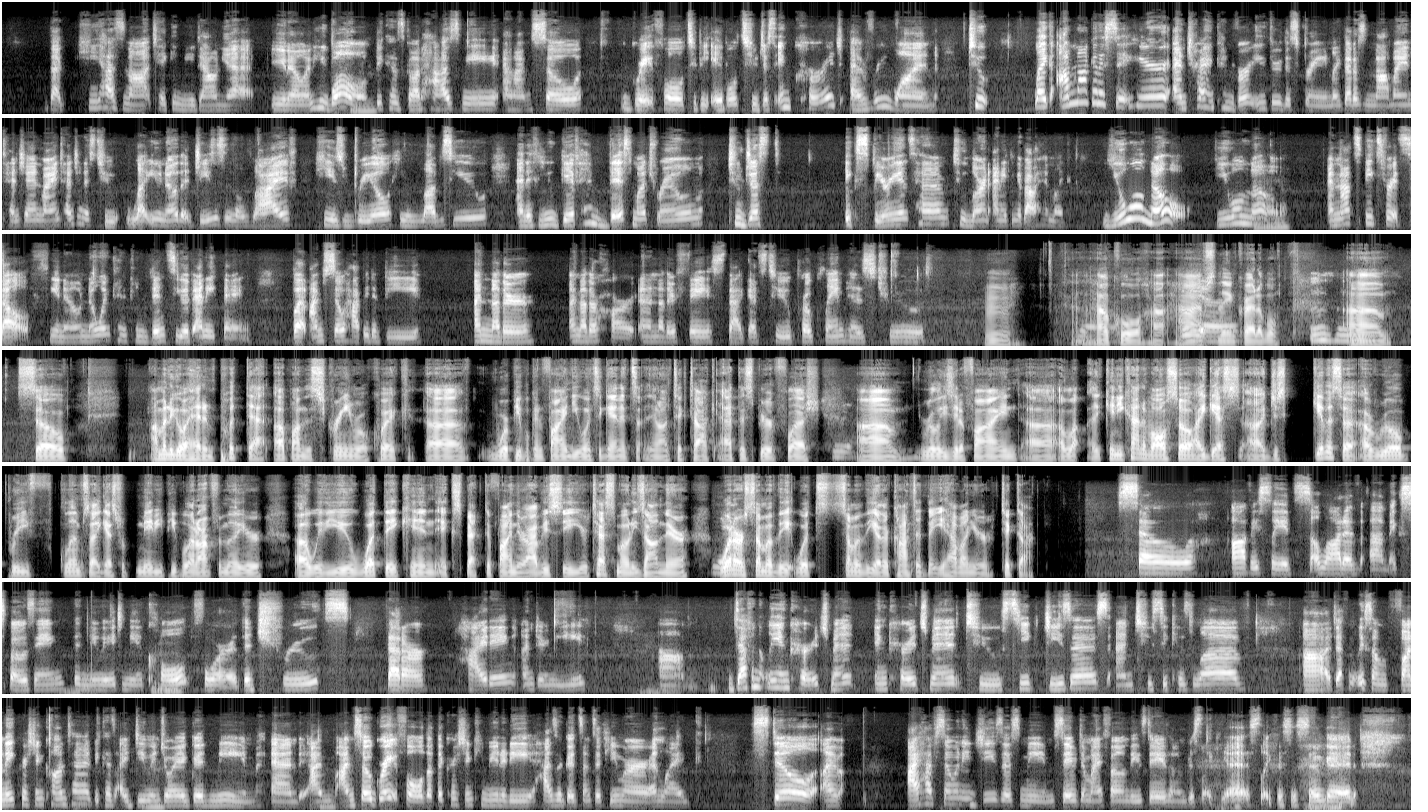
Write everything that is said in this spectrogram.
that he has not taken me down yet, you know, and he won't mm-hmm. because God has me. And I'm so grateful to be able to just encourage everyone to like i'm not going to sit here and try and convert you through the screen. Like that is not my intention. My intention is to let you know that jesus is alive. He's real. He loves you. And if you give him this much room to just experience him to learn anything about him like you will know. You will know. Mm-hmm and that speaks for itself you know no one can convince you of anything but i'm so happy to be another another heart and another face that gets to proclaim his truth mm. yeah. how cool how, how yeah. absolutely incredible mm-hmm. um, so i'm going to go ahead and put that up on the screen real quick uh, where people can find you once again it's you know, on tiktok at the spirit flesh yeah. um, really easy to find uh, lot, can you kind of also i guess uh, just give us a, a real brief glimpse, I guess, for maybe people that aren't familiar uh, with you, what they can expect to find there. Obviously, your testimonies on there. Yeah. What are some of the what's some of the other content that you have on your TikTok? So obviously, it's a lot of um, exposing the new age and the mm-hmm. occult mm-hmm. for the truths that are hiding underneath. Um, definitely encouragement, encouragement to seek Jesus and to seek His love uh, definitely some funny Christian content because I do mm-hmm. enjoy a good meme, and I'm I'm so grateful that the Christian community has a good sense of humor and like still I'm I have so many Jesus memes saved in my phone these days, and I'm just like yes, like this is so good.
